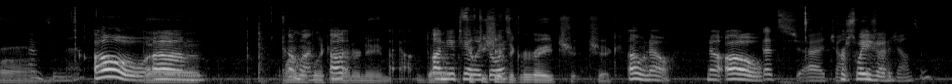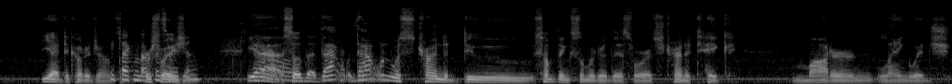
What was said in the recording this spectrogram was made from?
um, haven't seen that. Oh, the- um, why am come I on, blanking uh, on her name? The Anya Fifty Taylor-Joy? Shades of Grey ch- chick. oh no, no, oh, That's uh, Johnson, Persuasion. Dakota Johnson. Yeah, Dakota Johnson. you're talking about persuasion. Yeah, so Oh, that that that one was trying to do something similar to this, where it's trying to take modern language,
